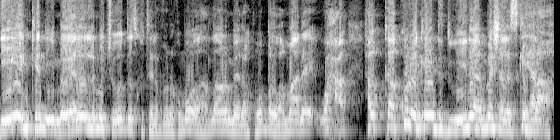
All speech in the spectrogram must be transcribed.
deegaankan iyo magaalada lama joogo dadku telefoon kuma wada hadlaan meel kuma ballamaane waxa halkaa kulankan dadweynaha meesha layska hela ah.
